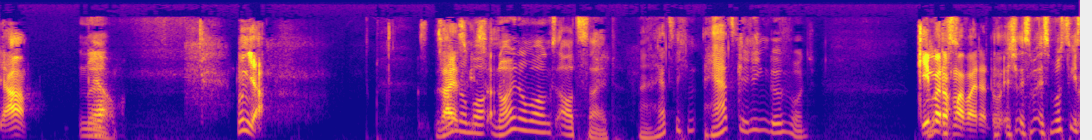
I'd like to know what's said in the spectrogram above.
Ja, ja. Ja. nun ja. Sei 9 es, Uhr, wie mor- es sei. 9 Uhr morgens Outside. Herzlichen, herzlichen Glückwunsch. Gehen wir Es- doch mal weiter durch. Es, es, es, muss dies,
